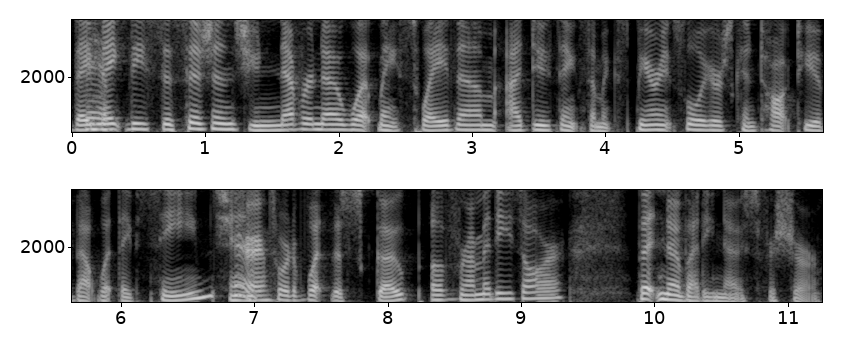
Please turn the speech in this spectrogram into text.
They Yeah. make these decisions. You never know what may sway them. I do think some experienced lawyers can talk to you about what they've seen Sure. and sort of what the scope of remedies are, but nobody knows for sure.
